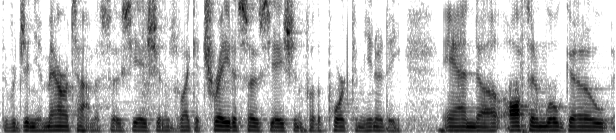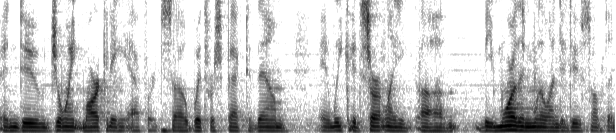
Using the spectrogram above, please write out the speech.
the Virginia Maritime Association, which is like a trade association for the port community. And uh, often we'll go and do joint marketing efforts uh, with respect to them. And we could certainly um, be more than willing to do something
